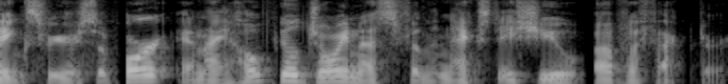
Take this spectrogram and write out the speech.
Thanks for your support, and I hope you'll join us for the next issue of Effector.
